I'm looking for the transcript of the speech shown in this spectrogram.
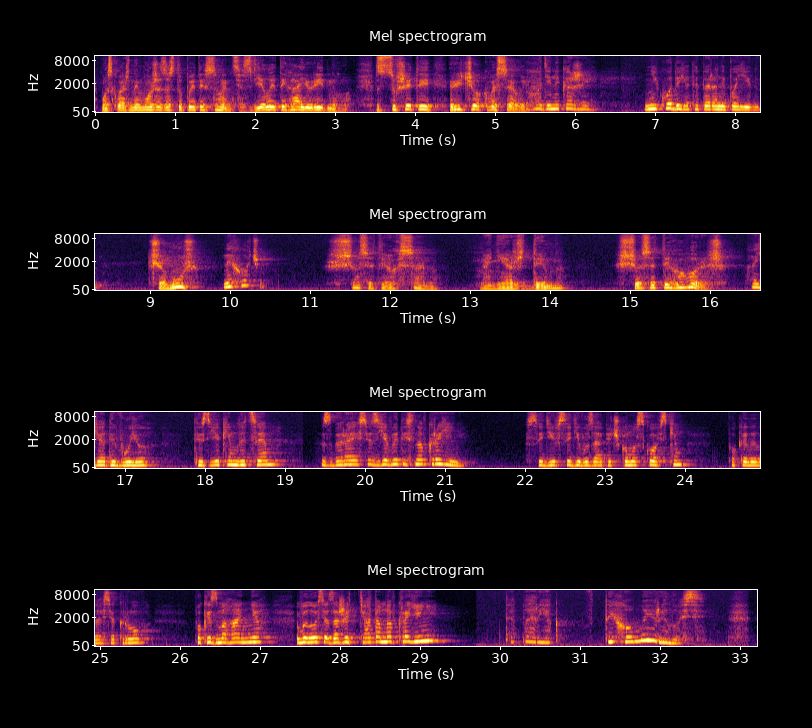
Москва ж не може заступити сонця, зв'ялити гаю рідного, зсушити річок веселих. Годі не кажи. Нікуди я тепер не поїду. Чому ж? Не хочу. Що це ти, Оксано? Мені аж дивно. Що це ти говориш? А я дивую, ти з яким лицем збираєшся з'явитись на Вкраїні? Сидів, сидів у запічку московським, поки лилася кров, поки змагання велося за життя там на Вкраїні. Тепер як втихомирилось.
